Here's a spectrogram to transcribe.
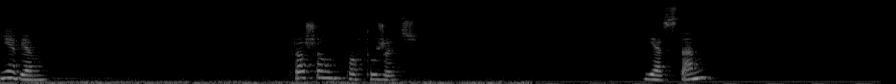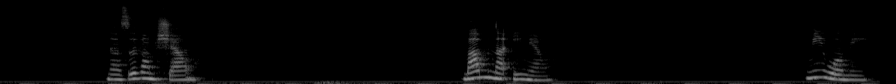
Nie wiem. Proszę powtórzyć. Jestem. Nazywam się. Mam na imię. Miło mi.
